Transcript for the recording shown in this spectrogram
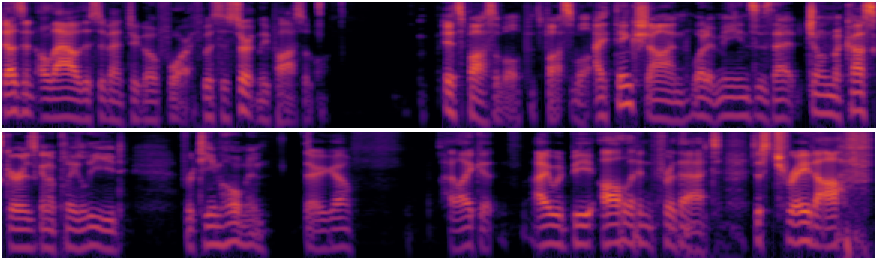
doesn't allow this event to go forth, which is certainly possible. It's possible. It's possible. I think, Sean, what it means is that Joan McCusker is going to play lead for Team Homan. There you go. I like it. I would be all in for that. Just trade off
